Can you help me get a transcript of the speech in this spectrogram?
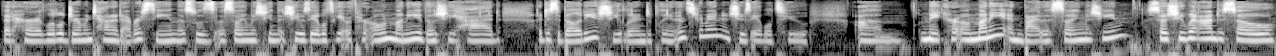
that her little German town had ever seen. This was a sewing machine that she was able to get with her own money, though she had a disability. She learned to play an instrument and she was able to um, make her own money and buy this sewing machine. So she went on to sew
